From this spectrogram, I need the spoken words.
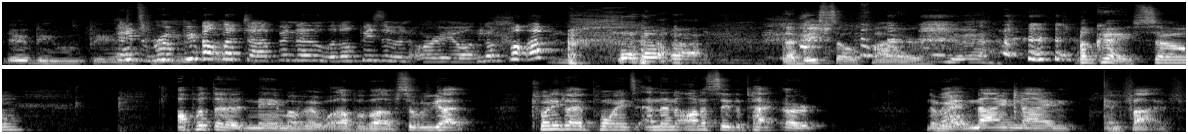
there would be root beer. It's root beer on the top and a little piece of an Oreo on the bottom. That'd be so fire. Yeah. Okay, so I'll put the name of it up above. So we've got 25 points, and then honestly, the pack or no, we got nine, nine, and five.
